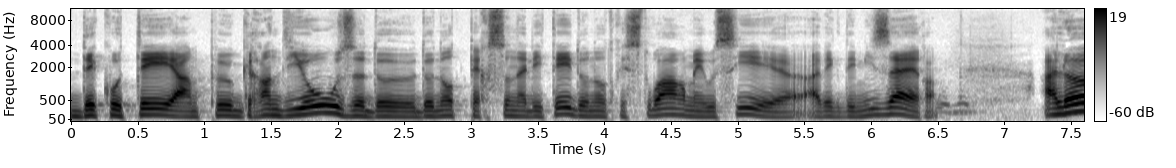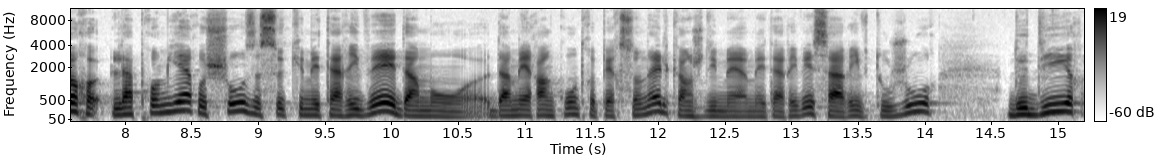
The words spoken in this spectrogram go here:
des côtés un peu grandioses de, notre personnalité, de notre histoire, mais aussi euh, avec des misères. Alors, la première chose, ce qui m'est arrivé dans, mon, dans mes rencontres personnelles, quand je dis m'est arrivé, ça arrive toujours, de dire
